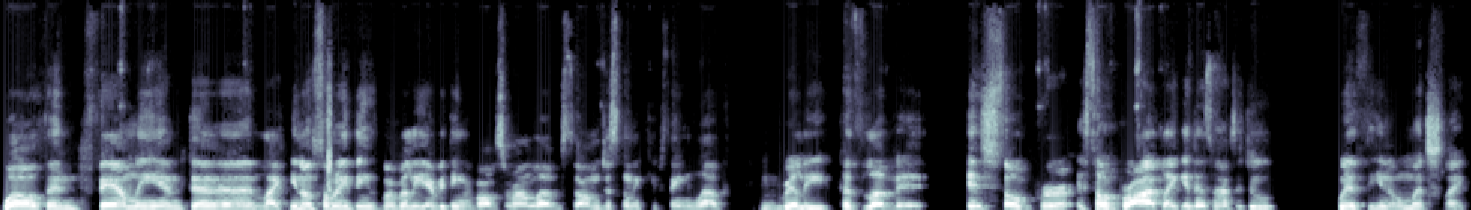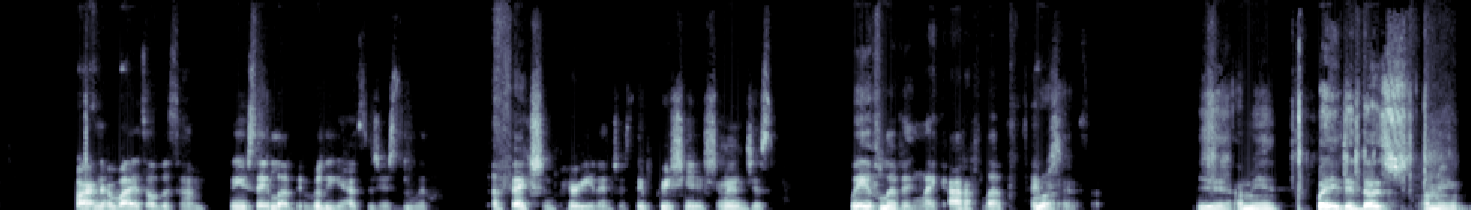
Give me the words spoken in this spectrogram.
wealth and family and like, you know, so many things, but really everything revolves around love. So I'm just going to keep saying love, mm. really, because love is so broad. It's so broad. Like it doesn't have to do with, you know, much like partner wise all the time. When you say love, it really has to just do with affection, period, and just appreciation and just way of living, like out of love type right. So. Yeah, I mean, but it, it, does. I mean,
